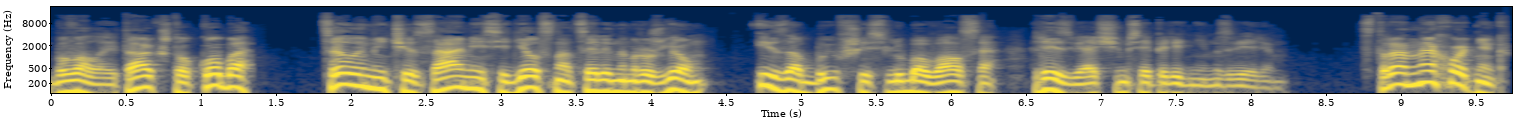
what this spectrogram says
Бывало и так, что Коба целыми часами сидел с нацеленным ружьем и, забывшись, любовался резвящимся перед ним зверем. Странный охотник,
